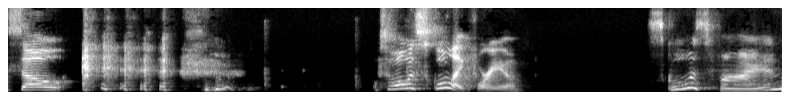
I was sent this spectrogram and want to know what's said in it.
So. so what was school like for you? School was fine.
